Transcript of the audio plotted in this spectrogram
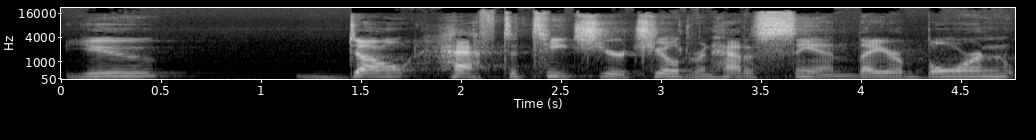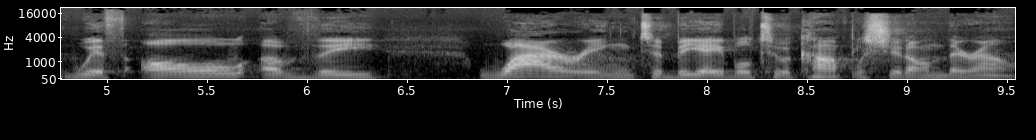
You don't have to teach your children how to sin, they are born with all of the wiring to be able to accomplish it on their own.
